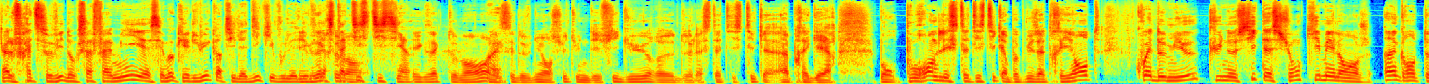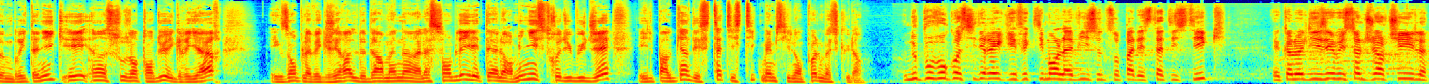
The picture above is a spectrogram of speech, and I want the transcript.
Alfred Sauvy, donc sa famille s'est moquée de lui quand il a dit qu'il voulait devenir statisticien. Exactement, Ouais. et c'est devenu ensuite une des figures euh, de la statistique après-guerre. Bon, pour rendre les statistiques un peu plus attrayantes, quoi de mieux qu'une citation qui mélange un grand homme britannique et un sous-entendu égrillard Exemple avec Gérald Darmanin à l'Assemblée, il était alors ministre du budget et il parle bien des statistiques même s'il emploie le masculin. Nous pouvons considérer qu'effectivement la vie ce ne sont pas des statistiques. Et comme le disait Winston Churchill,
